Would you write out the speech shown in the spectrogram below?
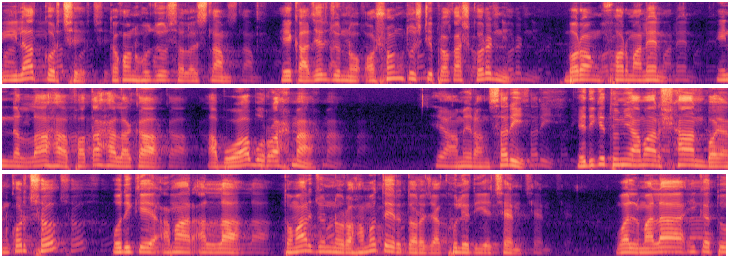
মিলাদ করছে। তখন হুজুর সাল্লাহ ইসলাম এ কাজের জন্য অসন্তুষ্টি প্রকাশ করেননি, বরং ফরমালেন, ইন্নাল্লাহা ফাতাহালাকা আবু আবুর রাহমা। হে আমের আনসারি, এদিকে তুমি আমার শান বয়ান করছ, ওদিকে আমার আল্লাহ তোমার জন্য রহমতের দরজা খুলে দিয়েছেন। ওয়াল মালা ইকাতু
